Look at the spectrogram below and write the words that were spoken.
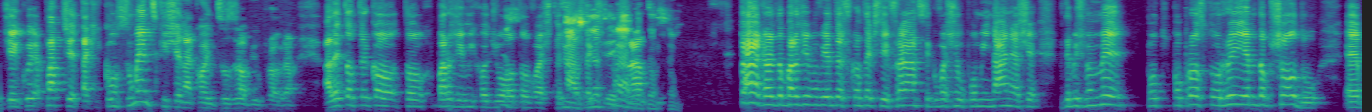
Dziękuję. Patrzcie, taki konsumencki się na końcu zrobił program, ale to tylko, to bardziej mi chodziło o to właśnie w kontekście Francji. Tak, ale to bardziej mówię też w kontekście Francji, tego właśnie upominania się. Gdybyśmy my po, po prostu ryjem do przodu e, e,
